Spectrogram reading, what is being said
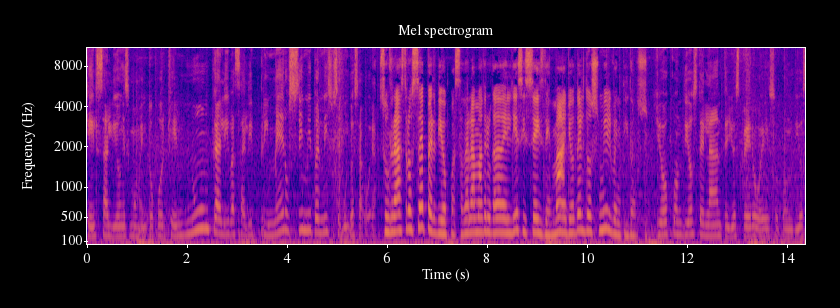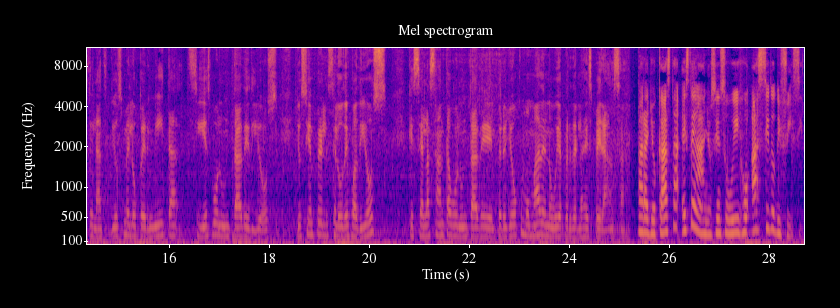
que él salió en ese momento porque nunca él iba a salir primero sin mi permiso y segundo a esa hora. Su rastro se perdió pasada la madrugada del 16 de mayo del 2022. Yo con Dios delante, yo espero eso, con Dios delante, Dios me lo permita, si es voluntad de Dios. Yo siempre se lo dejo a Dios que sea la santa voluntad de Él, pero yo como madre no voy a perder las esperanzas. Para Yocasta, este año sin su hijo ha sido difícil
